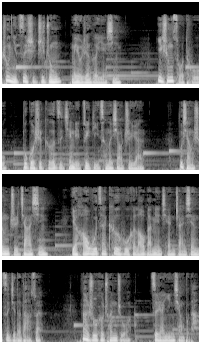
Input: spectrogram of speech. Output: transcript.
若你自始至终没有任何野心，一生所图不过是格子间里最底层的小职员，不想升职加薪，也毫无在客户和老板面前展现自己的打算，那如何穿着，自然影响不大。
